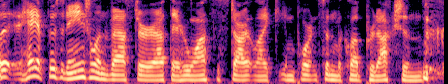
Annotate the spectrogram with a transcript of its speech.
hey, if there's an angel investor out there who wants to start like important cinema club productions,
